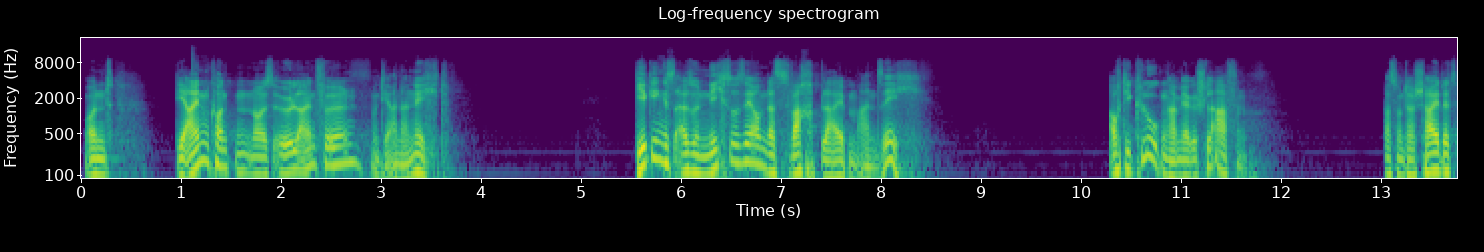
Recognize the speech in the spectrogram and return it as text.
Und die einen konnten neues Öl einfüllen und die anderen nicht. Hier ging es also nicht so sehr um das Wachbleiben an sich. Auch die Klugen haben ja geschlafen. Was unterscheidet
